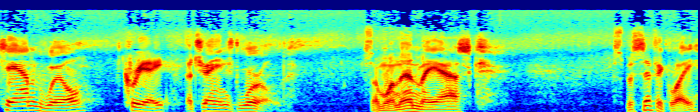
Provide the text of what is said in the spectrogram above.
can and will create a changed world. Someone then may ask specifically,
